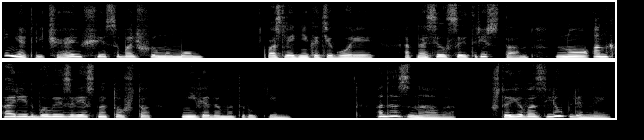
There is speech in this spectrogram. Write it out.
и не отличающиеся большим умом. К последней категории относился и Тристан, но Анхарит было известно то, что неведомо другим. Она знала, что ее возлюбленный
